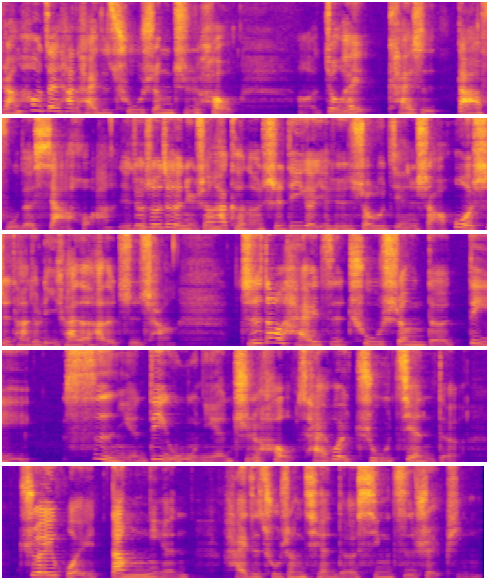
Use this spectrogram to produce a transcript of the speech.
然后在他的孩子出生之后，呃，就会开始大幅的下滑。也就是说，这个女生她可能是第一个，也许是收入减少，或是她就离开了她的职场，直到孩子出生的第四年、第五年之后，才会逐渐的。追回当年孩子出生前的薪资水平，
